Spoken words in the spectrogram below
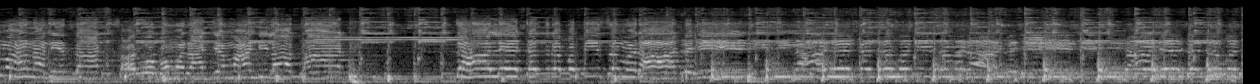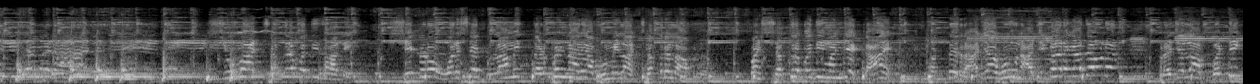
ज्याने स्वाभिमानाने ताट सार्वभौम राज्य मांडिला थाट. झाले छत्रपती सम्राटजी झाले छत्रपती सम्राटजी झाले छत्रपती सम्राटजी शिवबा छत्रपती झाले. शेकडो वर्ष गुलामी तडफडणाऱ्या भूमीला छत्र लाभलं. पण छत्रपती म्हणजे काय? फक्त राजा होऊन अधिकार गाजवणं. प्रजेला बटीक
